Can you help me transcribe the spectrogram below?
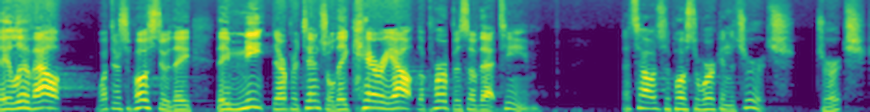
they live out what they're supposed to. They, they meet their potential, they carry out the purpose of that team. That's how it's supposed to work in the church. Church.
